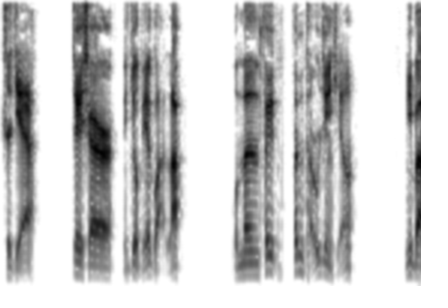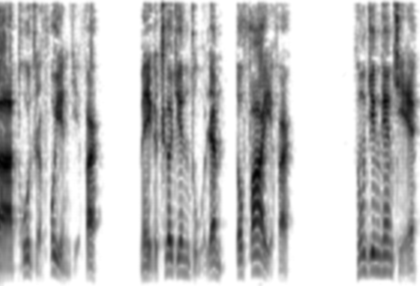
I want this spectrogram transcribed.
师姐，这事儿你就别管了，我们分分头进行。你把图纸复印几份，每个车间主任都发一份。从今天起，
